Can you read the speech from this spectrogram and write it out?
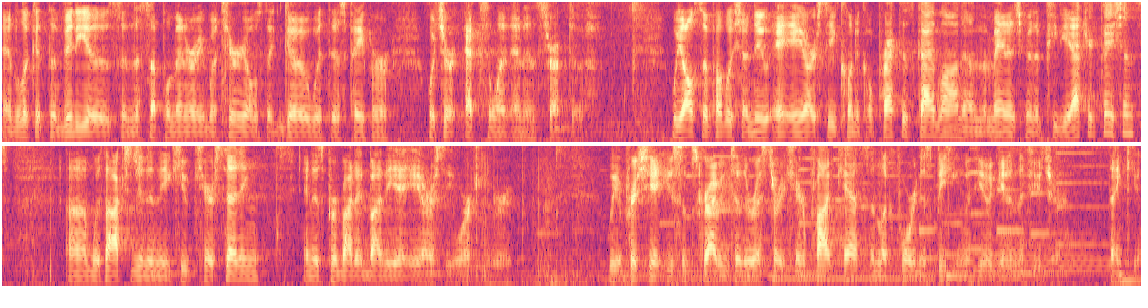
and look at the videos and the supplementary materials that go with this paper, which are excellent and instructive. We also publish a new AARC clinical practice guideline on the management of pediatric patients um, with oxygen in the acute care setting and is provided by the AARC working group. We appreciate you subscribing to the Respiratory Care podcast and look forward to speaking with you again in the future. Thank you.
